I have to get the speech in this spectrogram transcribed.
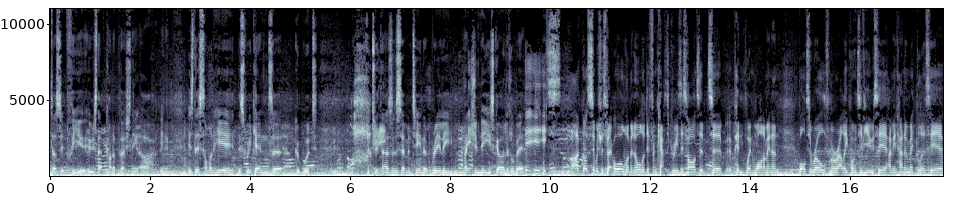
does it for you? Who's that kind of person? That, oh, you know, is there someone here this weekend at Goodwood for 2017 that really makes your knees go a little bit? It, it's I've got so much respect for all of them in all the different categories. It's hard to, to pinpoint one. I mean, and Walter Röhrl from a rally point of view is here. I mean, Hannu Mikkola is here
